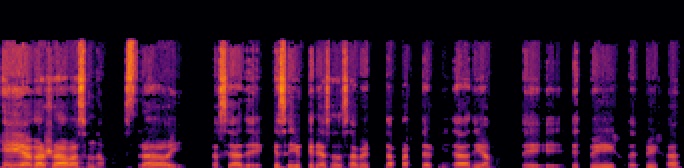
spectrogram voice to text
eh, agarrabas una muestra y, o sea, de qué sé yo, querías saber la paternidad, digamos, de, tu hijo, de tu hija,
